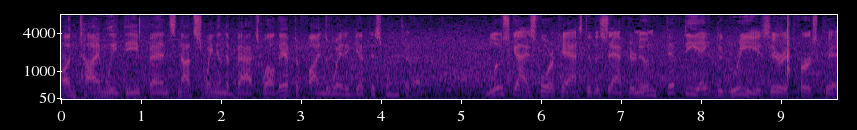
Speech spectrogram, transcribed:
untimely defense, not swinging the bats well. They have to find a way to get this win today. Blue skies forecasted this afternoon, 58 degrees here at first pitch.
